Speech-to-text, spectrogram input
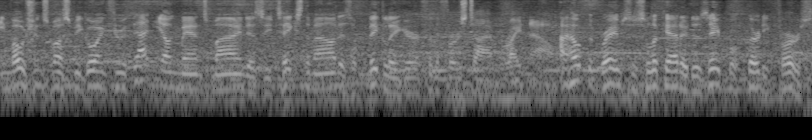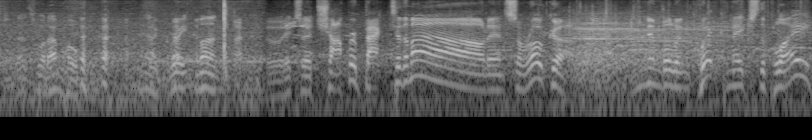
emotions must be going through that young man's mind as he takes the mound as a big leaguer for the first time right now? I hope the Braves just look at it as April 31st. That's what I'm hoping. a great month. It's a chopper back to the mound, and Soroka, nimble and quick, makes the play.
